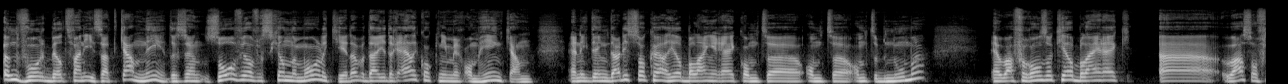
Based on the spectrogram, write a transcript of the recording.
een voorbeeld van iets dat kan. Nee, er zijn zoveel verschillende mogelijkheden dat je er eigenlijk ook niet meer omheen kan. En ik denk dat is ook wel heel belangrijk om te, om te, om te benoemen. En wat voor ons ook heel belangrijk eh, was, of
